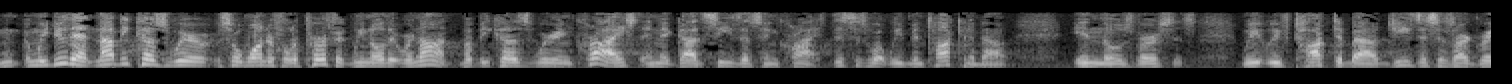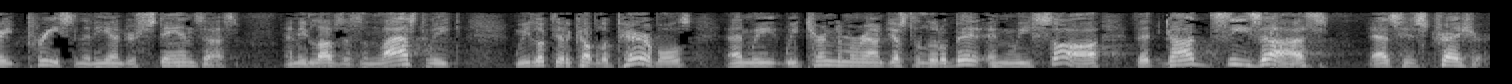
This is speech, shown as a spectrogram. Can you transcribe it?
And we do that not because we're so wonderful or perfect, we know that we're not, but because we're in Christ and that God sees us in Christ. This is what we've been talking about in those verses. We, have talked about Jesus as our great priest and that he understands us and he loves us. And last week, we looked at a couple of parables and we, we turned them around just a little bit and we saw that God sees us as his treasure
